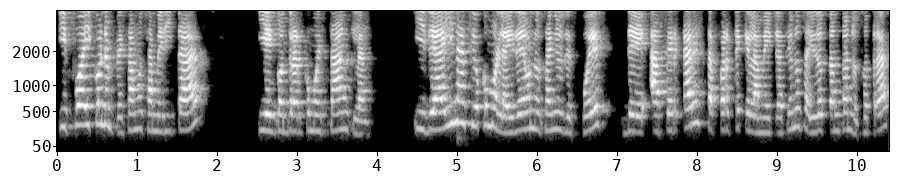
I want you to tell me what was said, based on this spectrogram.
Y fue ahí cuando empezamos a meditar y encontrar como esta ancla. Y de ahí nació como la idea unos años después de acercar esta parte que la meditación nos ayudó tanto a nosotras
